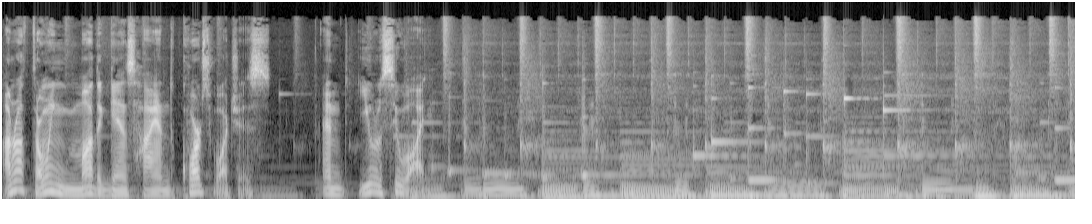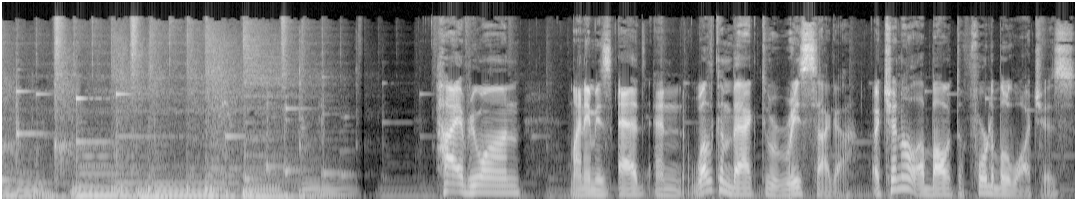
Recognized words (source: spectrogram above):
I'm not throwing mud against high-end quartz watches, and you will see why. Hi everyone, my name is Ed and welcome back to Wrist Saga, a channel about affordable watches.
